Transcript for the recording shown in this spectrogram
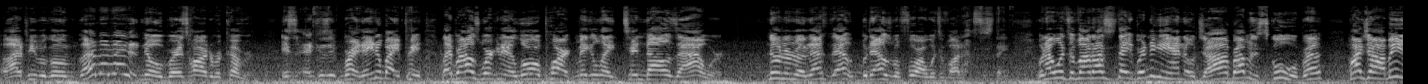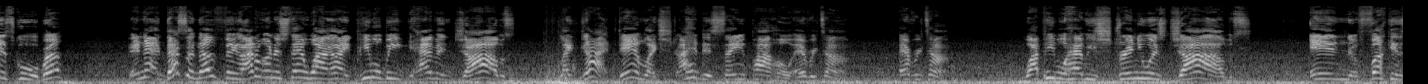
A lot of people going, blah, blah, blah. no, bro, it's hard to recover. It's because, it, bro, ain't nobody paying. Like, bro, I was working at Laurel Park making like ten dollars an hour. No, no, no, that's that. But that was before I went to Valdosta State. When I went to Valdosta State, bro, nigga had no job, bro. I'm in school, bro. My job is school, bro. And that that's another thing. I don't understand why like people be having jobs. Like, god damn, like I hit this same pothole every time, every time. Why people have these strenuous jobs in the fucking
